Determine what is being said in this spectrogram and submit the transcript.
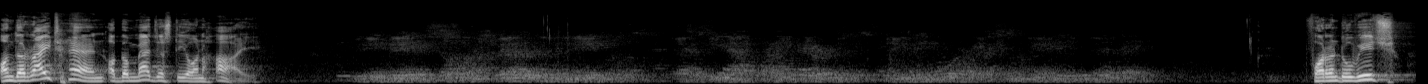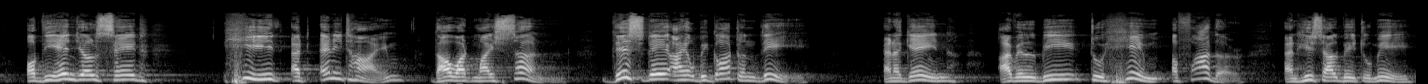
on the right hand of the majesty on high. For unto which of the angels said, He at any time, Thou art my son. This day I have begotten thee. And again, I will be to him a father, and he shall be to me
